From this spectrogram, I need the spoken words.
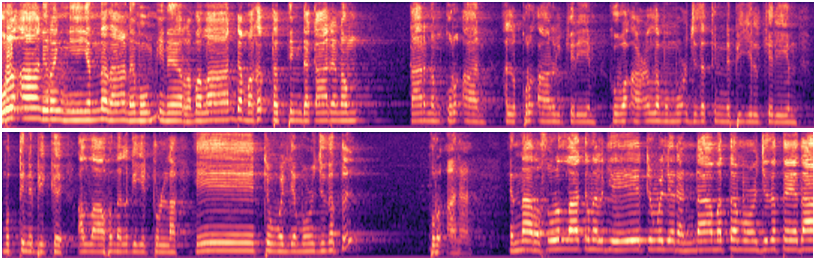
ഖുർആൻ ഇറങ്ങി എന്നതാണ് മുമ്മിനെ റമലാന്റെ മഹത്വത്തിന്റെ കാരണം. കാരണം ഖുർആൻ അൽ ഖുർആാനുൽ കരീം ഹുവ അഴലമുജിതത്തിൻ നബിയിൽ കരീം മുത്തുനബിക്ക് അള്ളാഹു നൽകിയിട്ടുള്ള ഏറ്റവും വലിയ മോജിതത്ത് ഖുർആനാണ്. എന്നാ റസൂള്ളാക്ക് നൽകിയ ഏറ്റവും വലിയ രണ്ടാമത്തെ മുഅ്ജിസത്ത് ഏതാ?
